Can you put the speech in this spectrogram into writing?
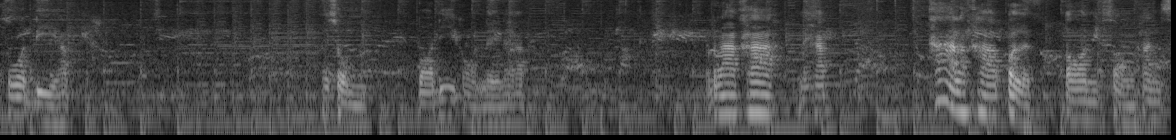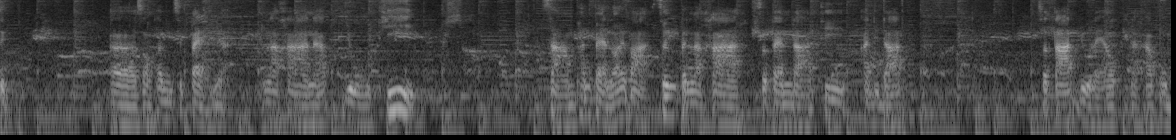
โคตรดีครับ ให้ชมบอดี้ก่อนเลยนะครับ ราคานะครับ ถ้าราคาเปิดตอน 2010เอ่อ2018 เนี่ย ราคานะครับอยู่ที่ 3,800 บาท ซึ่งเป็นราคาสแตนดาร์ดที่ Adidas สตาร์ทอยู่แล้วนะครับ ผม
